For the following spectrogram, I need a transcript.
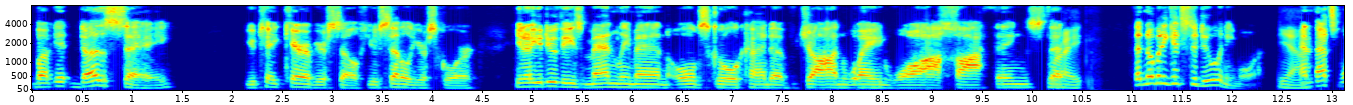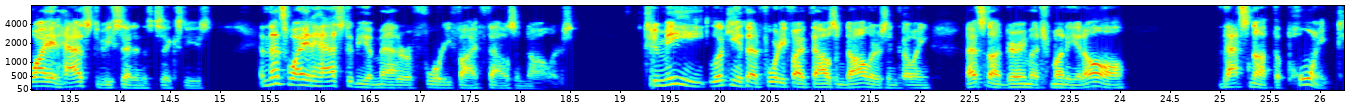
but it does say you take care of yourself. You settle your score. You know, you do these manly man, old school kind of John Wayne wah ha things that, right. that nobody gets to do anymore. Yeah. And that's why it has to be set in the 60s. And that's why it has to be a matter of $45,000. To me, looking at that $45,000 and going, that's not very much money at all. That's not the point.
